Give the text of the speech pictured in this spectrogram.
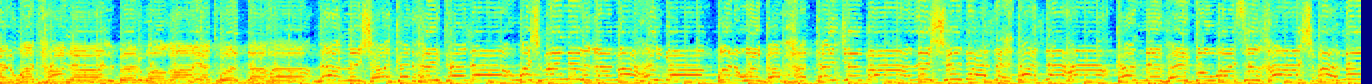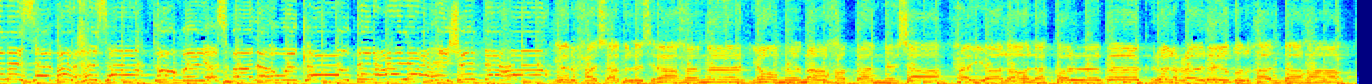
من وتهال البر وغاية ودها. لا من شاكر هيتنا وش من الغماه القام ونوقف حتى الجبال الشداد احتدها كان في قواس الخشمة من السيف الحسام توم يسبله والكود عليه شدها. ينحسب السلاح من يوم ما حط النساء. حيا له كل بكر عريض خدها.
